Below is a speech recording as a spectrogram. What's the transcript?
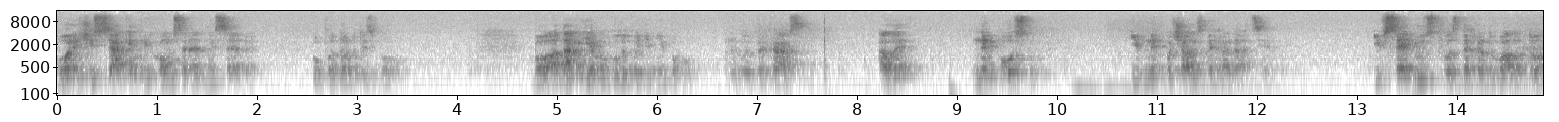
Борючись всяким гріхом всередині себе. Уподобитись Богу. Бо Адам і Єва були подібні Богу. Вони були прекрасні. Але не послух. І в них почалась деградація. І все людство здеградувало до,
